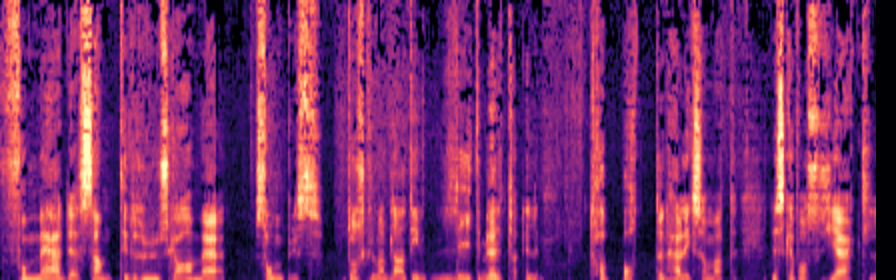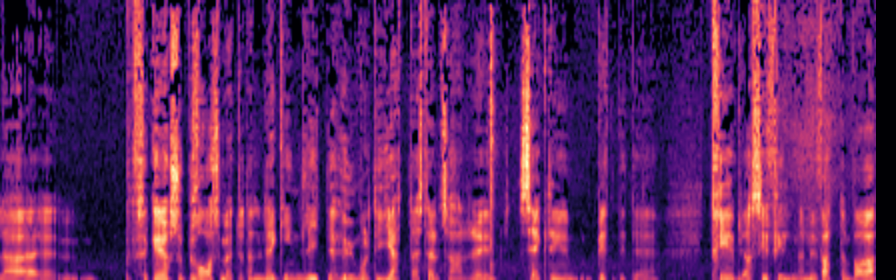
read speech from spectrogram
få med det samtidigt som du ska ha med zombies. Då skulle man blandat in lite mer, ta, eller ta bort den här liksom att det ska vara så jäkla eh, försöka göra så bra som möjligt utan lägg in lite humor, lite hjärta istället så hade det säkerligen blivit lite trevligare att se filmen. Nu vart den bara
